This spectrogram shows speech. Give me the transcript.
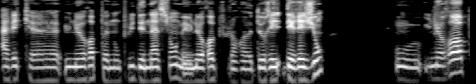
avec une Europe non plus des nations mais une Europe genre de des régions ou une Europe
